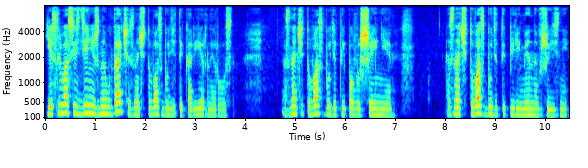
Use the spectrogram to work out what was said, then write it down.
Если у вас есть денежная удача, значит, у вас будет и карьерный рост. Значит, у вас будет и повышение. Значит, у вас будет и перемена в жизни.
